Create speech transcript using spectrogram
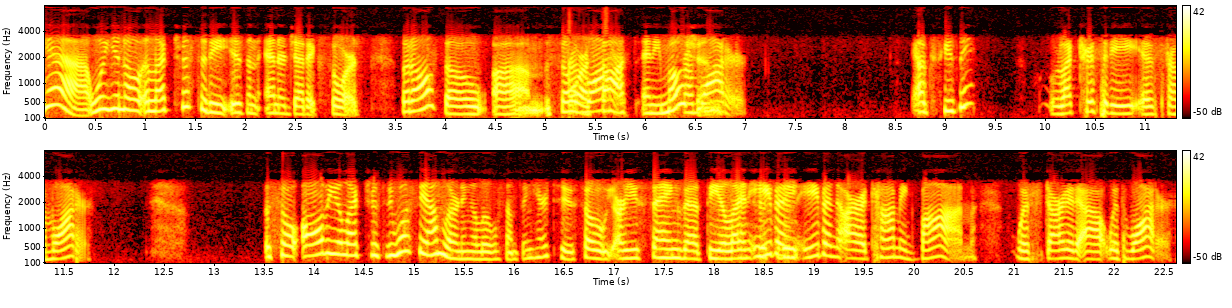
Yeah, well, you know, electricity is an energetic source, but also um, so From are water. thoughts and emotions. From water. Oh, excuse me. Electricity is from water. So all the electricity. Well, see, I'm learning a little something here too. So, are you saying that the And electricity? even even our atomic bomb was started out with water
